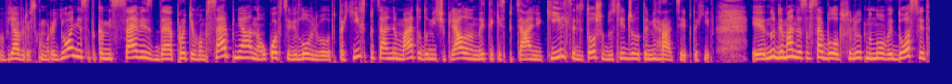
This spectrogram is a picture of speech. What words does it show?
в Яврівському районі. Це така місцевість, де протягом серпня науковці відловлювали птахів спеціальним методом і чіпляли на них такі спеціальні кільця для того, щоб досліджувати міграції птахів. І, ну, Для мене це все було абсолютно новий досвід.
